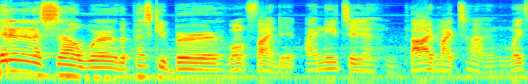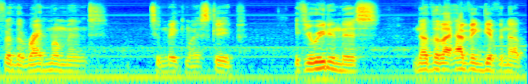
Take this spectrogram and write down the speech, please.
Hidden in a cell where the pesky bird won't find it, I need to bide my time, wait for the right moment to make my escape. If you're reading this, know that I haven't given up.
